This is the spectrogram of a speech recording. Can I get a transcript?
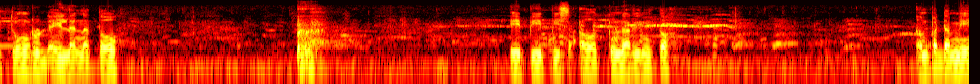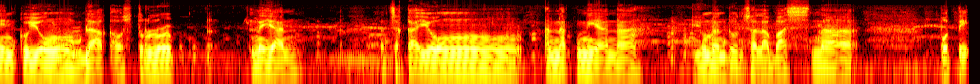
itong Rhode Island na to ipipis out ko na rin to. Ang padamihin ko yung black australorp na yan. At saka yung anak niya na yung nandoon sa labas na puti.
